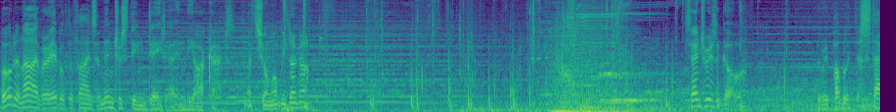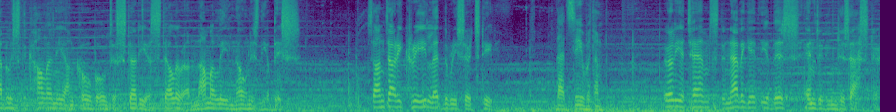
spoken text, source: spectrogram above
Bode and I were able to find some interesting data in the archives. Let's show them what we dug up. Centuries ago, the Republic established a colony on Koboh to study a stellar anomaly known as the Abyss. Santari Khri led the research team. That Zee with him. Early attempts to navigate the Abyss ended in disaster.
